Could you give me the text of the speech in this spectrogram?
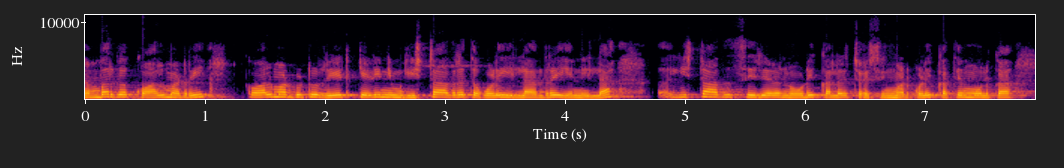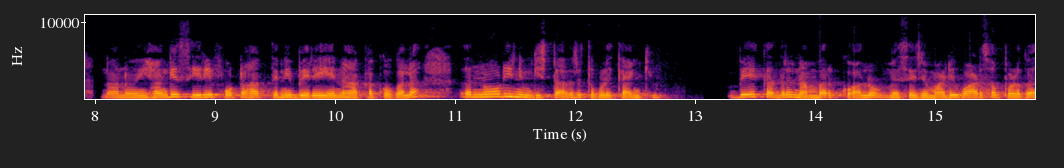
ನಂಬರ್ಗೆ ಕಾಲ್ ಮಾಡಿರಿ. ಕಾಲ್ ಮಾಡಿಬಿಟ್ಟು ರೇಟ್ ಕೇಳಿ, ನಿಮ್ಗೆ ಇಷ್ಟ ಆದರೆ ತೊಗೊಳ್ಳಿ ಇಲ್ಲ ಅಂದರೆ ಏನಿಲ್ಲ. ಇಷ್ಟ ಆದ ಸೀರೆ ನೋಡಿ ಕಲರ್ ಚಾಯ್ಸಿಂಗ್ ಮಾಡ್ಕೊಳ್ಳಿ. ಕತೆ ಮೂಲಕ ನಾನು ಹಾಗೆ ಸೀರೆ ಫೋಟೋ ಹಾಕ್ತೀನಿ, ಬೇರೆ ಏನು ಹಾಕೋಕ್ಕೋಗಲ್ಲ ನೋಡಿ ನಿಮ್ಗೆ ಇಷ್ಟ ಆದರೆ ತೊಗೊಳ್ಳಿ. ಥ್ಯಾಂಕ್ ಯು ಬೇಕಂದ್ರೆ ನಂಬರ್ ಕಾಲು ಮೆಸೇಜ್ ಮಾಡಿ, ವಾಟ್ಸಪ್ ಒಳಗೆ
